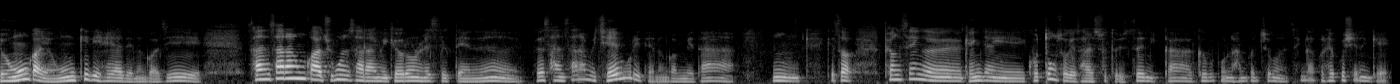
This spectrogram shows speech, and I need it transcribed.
영혼과 영혼끼리 해야 되는 거지. 산 사람과 죽은 사람이 결혼을 했을 때는 그산 사람이 재물이 되는 겁니다. 음, 그래서 평생을 굉장히 고통 속에 살 수도 있으니까 그 부분을 한 번쯤은 생각을 해보시는 게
